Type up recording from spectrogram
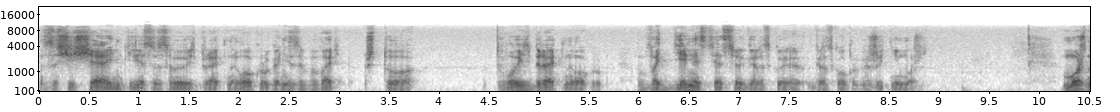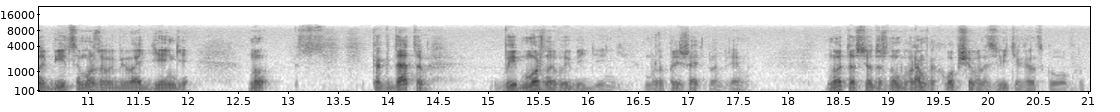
защищая интересы своего избирательного округа, не забывать, что твой избирательный округ в отдельности от всего городского, городского округа жить не может. Можно биться, можно выбивать деньги, но когда-то вы, можно выбить деньги, можно порешать проблемы. Но это все должно быть в рамках общего развития городского округа.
